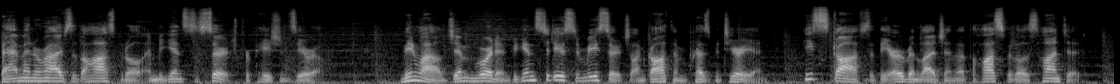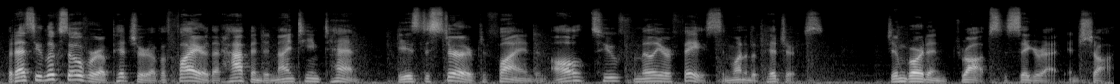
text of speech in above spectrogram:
Batman arrives at the hospital and begins to search for patient zero. Meanwhile, Jim Gordon begins to do some research on Gotham Presbyterian he scoffs at the urban legend that the hospital is haunted, but as he looks over a picture of a fire that happened in 1910, he is disturbed to find an all too familiar face in one of the pictures. Jim Gordon drops his cigarette in shock.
